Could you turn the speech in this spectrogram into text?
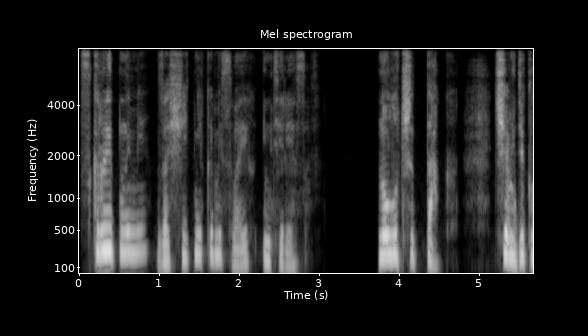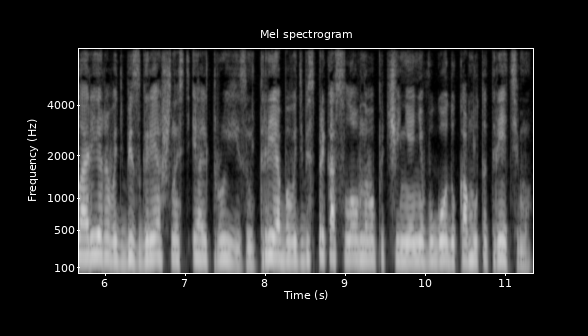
скрытными защитниками своих интересов. Но лучше так, чем декларировать безгрешность и альтруизм, требовать беспрекословного подчинения в угоду кому-то третьему,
